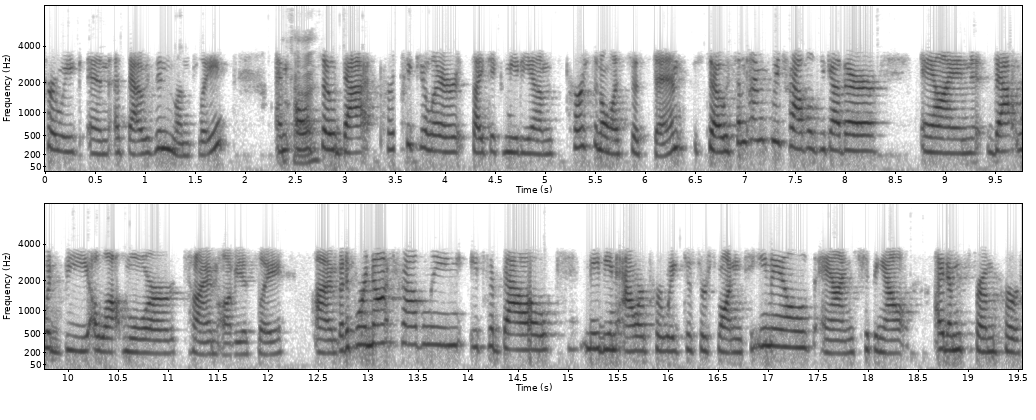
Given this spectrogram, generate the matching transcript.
per week and a thousand monthly. I'm okay. also that particular psychic medium's personal assistant. So sometimes we travel together and that would be a lot more time, obviously. Um, but if we're not traveling, it's about maybe an hour per week just responding to emails and shipping out items from her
